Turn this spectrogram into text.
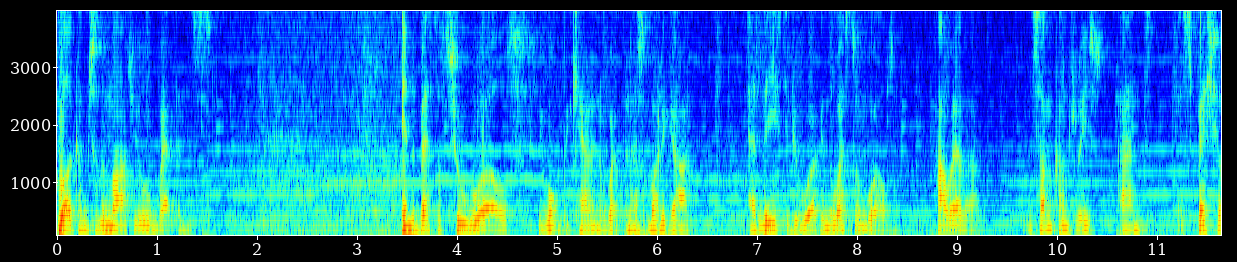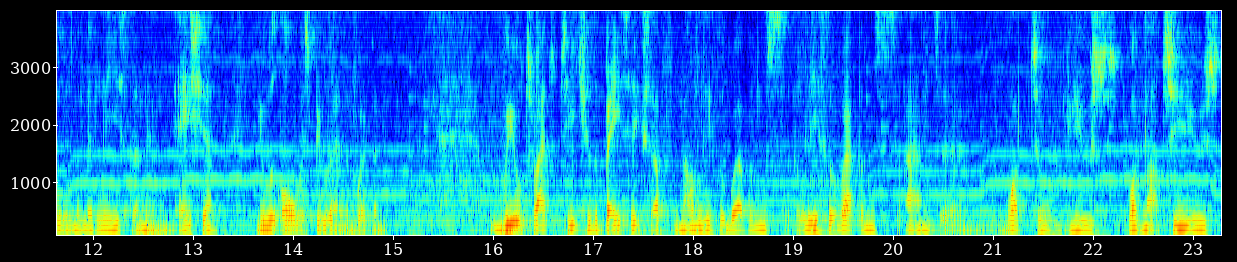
Welcome to the module Weapons. In the best of two worlds, you won't be carrying a weapon as a bodyguard, at least if you work in the Western world. However, in some countries, and especially in the Middle East and in Asia, you will always be wearing a weapon. We will try to teach you the basics of non-lethal weapons, lethal weapons, and uh, what to use, what not to use.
